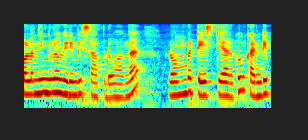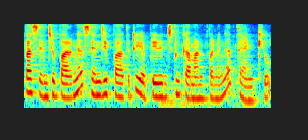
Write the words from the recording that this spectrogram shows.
குழந்தைங்களும் விரும்பி சாப்பிடுவாங்க. ரொம்ப டேஸ்டியாக இருக்கும். கண்டிப்பாக செஞ்சு பாருங்கள் செஞ்சு பார்த்துட்டு எப்படி இருந்துச்சுன்னு கமெண்ட் பண்ணுங்கள் தேங்க்யூ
